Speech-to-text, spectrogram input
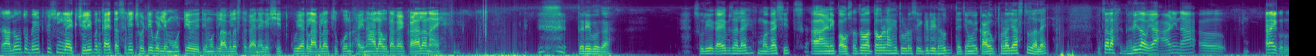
तर आलो होतो बेट फिशिंगला ॲक्च्युली पण काय तसरी छोटे पडले मोठे होते. मग लागलं असतं काय नाही काय. शेतकुयाक लागला चुकून खायना आला होता काय कळाला नाही. तर हे बघा. सूर्य गायब झाला आहे मगाशीच. आणि पावसाचं वातावरण आहे थोडंसं इकडे ढग त्याच्यामुळे काळोख थोडा जास्त झाला आहे तर चला घरी जाऊया आणि ना ट्राय करू.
